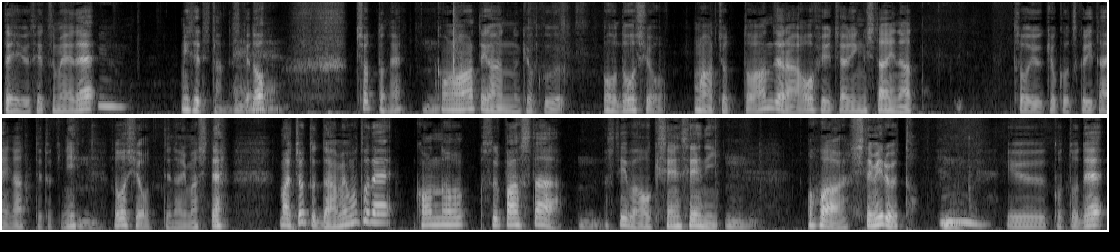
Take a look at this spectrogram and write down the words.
ていう説明で見せてたんですけど、ちょっとね、このアーティガンの曲をどうしようまあちょっとアンジェラをフューチャリングしたいなそういう曲を作りたいなって時にどうしようってなりまして、まあちょっとダメ元でこのスーパースター、スティーブ・青木先生にオファーしてみる？ということで、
